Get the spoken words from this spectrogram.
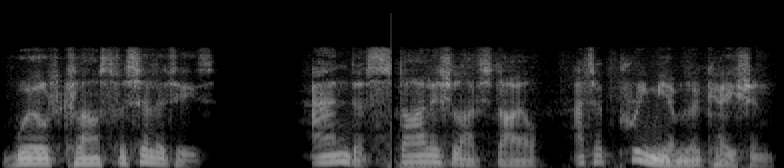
World-class facilities and a stylish lifestyle at a premium location.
